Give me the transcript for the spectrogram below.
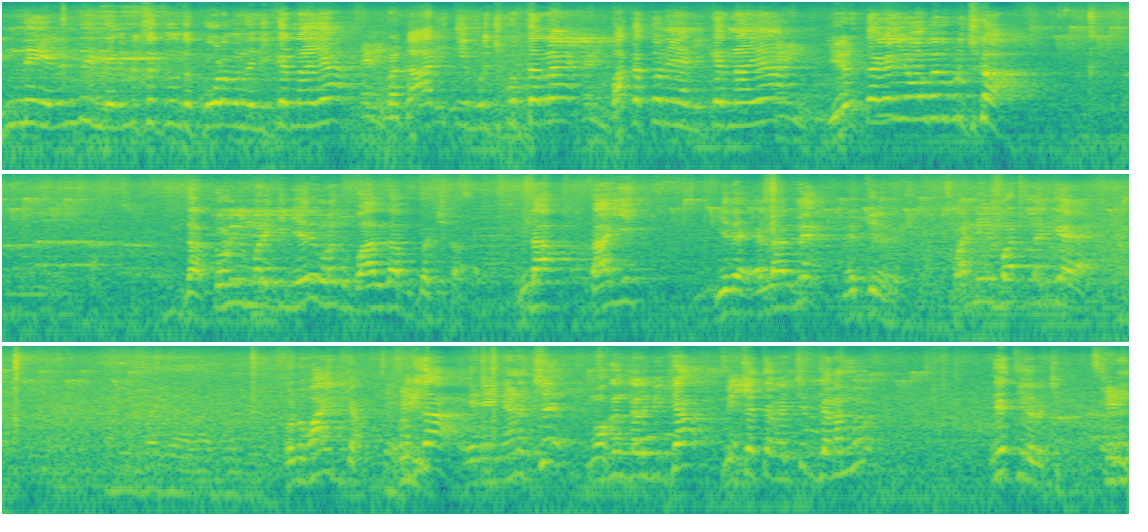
இன்னையிலிருந்து இந்த நிமிஷத்துல இந்த கூட வந்து நிக்கிறனாயா சரி. இப்ப காரியத்தை முடிச்சு கொடுத்துறேன் சரி. பக்கத்துணையா நிக்கிறனாயா சரி. எடுத்த கையும் வந்து முடிச்சுக்கோ இந்த தொழில் முறைக்கு ஏறி உனக்கு பாதுகாப்பு வச்சுக்கோ. இந்தா தாயி இதை எல்லாருமே வச்சுக்கோ பன்னீர் பாட்டில் இங்க ஒன்று வாங்கிக்கோ. புரியுதா? என்னை நினைச்சு முகம் கழுவிக்கோ மிச்சத்தை வச்சு தினமும் நெத்தியில சரி.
